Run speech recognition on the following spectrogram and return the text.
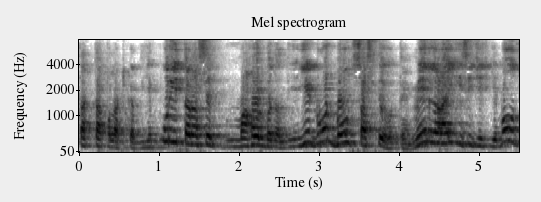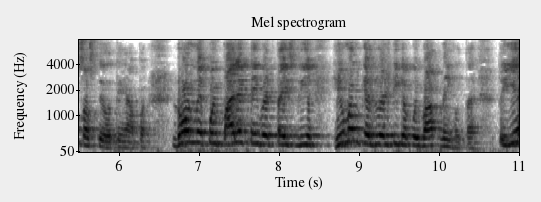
तख्ता पलट कर दिए, पूरी तरह से माहौल बदल दिए। ये ड्रोन बहुत सस्ते होते हैं। मेन लड़ाई इसी चीज़ की बहुत सस्ते होते हैं यहाँ पर। ड्रोन में कोई पायलट नहीं बैठता, इसलिए ह्यूमन कैजुअलिटी का कोई बात नहीं होता है। तो ये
